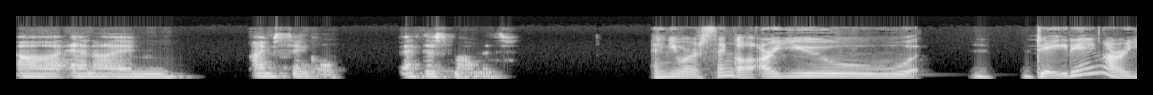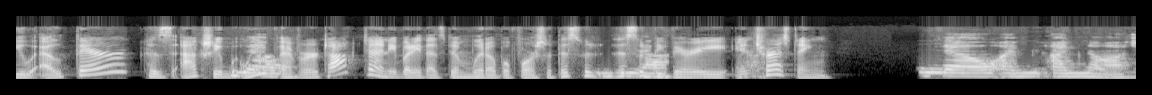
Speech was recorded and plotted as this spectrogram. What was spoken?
Uh, and I'm I'm single at this moment and you are single. Are you dating? Are you out there? Because actually, we've never talked to anybody that's been widow before, so this would this yeah. would be very interesting. No, I'm I'm not.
